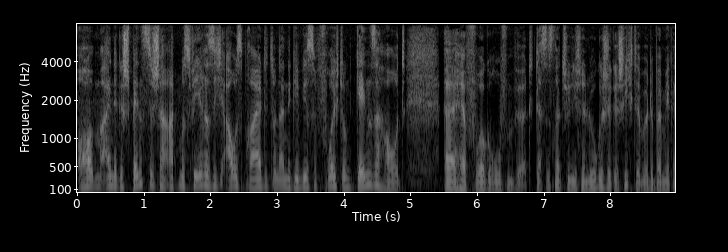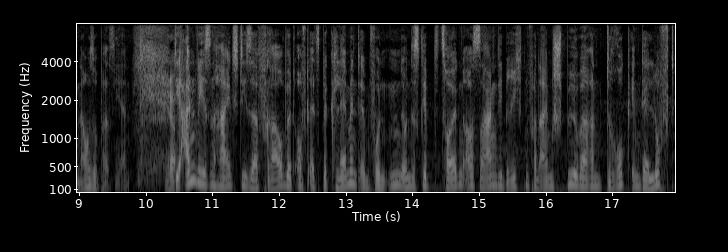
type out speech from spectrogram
oh, eine gespenstische Atmosphäre sich ausbreitet und eine gewisse Furcht und Gänsehaut äh, hervorgerufen wird. Das ist natürlich eine logische Geschichte, würde bei mir genauso passieren. Ja. Die Anwesenheit dieser Frau wird oft als beklemmend empfunden und es gibt Zeugenaussagen, die berichten von einem spürbaren Druck in der Luft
